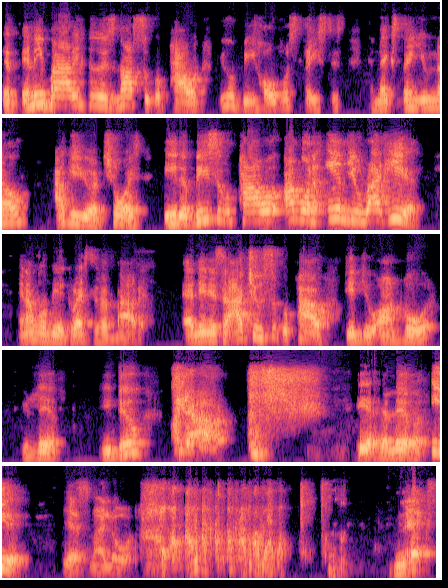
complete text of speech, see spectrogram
If anybody who is not superpower, you will be homostasis. And next thing you know, I'll give you a choice: either be superpower, I'm going to end you right here, and I'm going to be aggressive about it. And then he said, I choose superpower. Did you on board? You live. You do. Here, deliver. Eat it. Yes, my lord. Next,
